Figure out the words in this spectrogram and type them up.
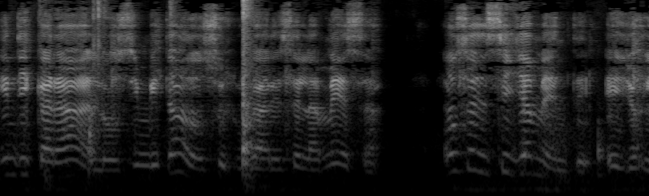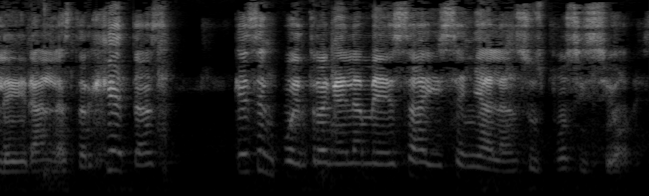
indicará a los invitados sus lugares en la mesa, o sencillamente ellos leerán las tarjetas que se encuentran en la mesa y señalan sus posiciones.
